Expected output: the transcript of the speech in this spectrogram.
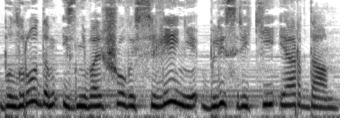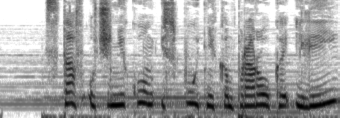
был родом из небольшого селения близ реки Иордан. Став учеником и спутником пророка Илии,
